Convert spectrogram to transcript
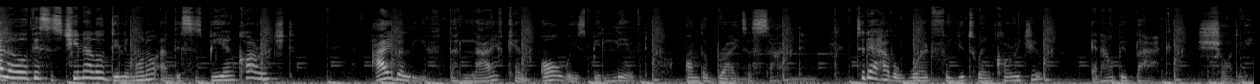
Hello, this is Chinelo Dilimono, and this is Be Encouraged. I believe that life can always be lived on the brighter side. Today, I have a word for you to encourage you, and I'll be back shortly.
